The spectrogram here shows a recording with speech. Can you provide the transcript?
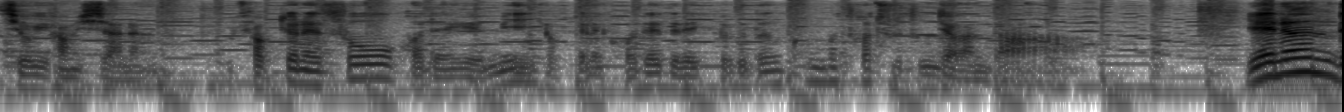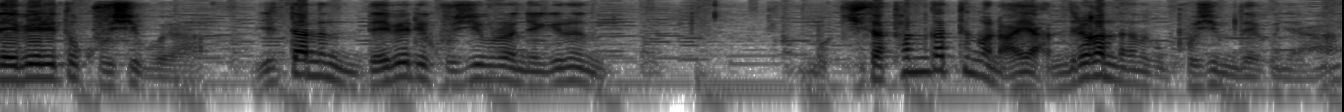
지옥의 감시자는. 격전의 수, 거대 개미, 격전의 거대 드레이크 등큰 몬스터가 주로 등장한다. 얘는 레벨이 또 95야. 일단은 레벨이 95라는 얘기는 뭐 기사 턴 같은 건 아예 안 들어간다는 거 보시면 돼요 그냥.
